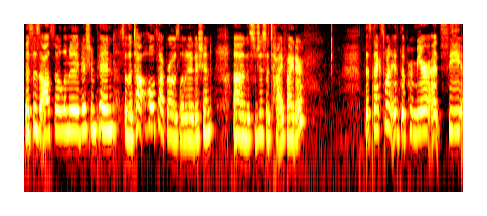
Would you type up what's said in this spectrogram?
This is also a limited edition pin. So the top whole top row is limited edition. Um, this is just a TIE fighter. This next one is the premiere at sea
